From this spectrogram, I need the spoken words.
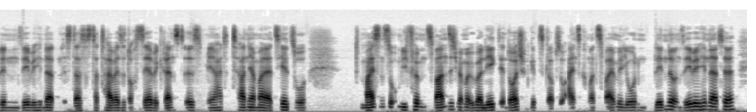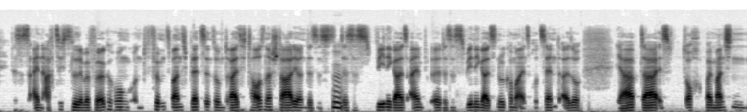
blinden Sehbehinderten, ist, dass es da teilweise doch sehr begrenzt ist. Mir hatte Tanja mal erzählt, so meistens so um die 25, wenn man überlegt, in Deutschland gibt es, glaube ich, so 1,2 Millionen Blinde und Sehbehinderte. Das ist ein 80. der Bevölkerung und 25 Plätze in so einem 30.000er Stadion. Das ist, mhm. das ist weniger als ein, äh, das ist weniger als 0,1 Prozent. Also ja, da ist doch bei manchen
